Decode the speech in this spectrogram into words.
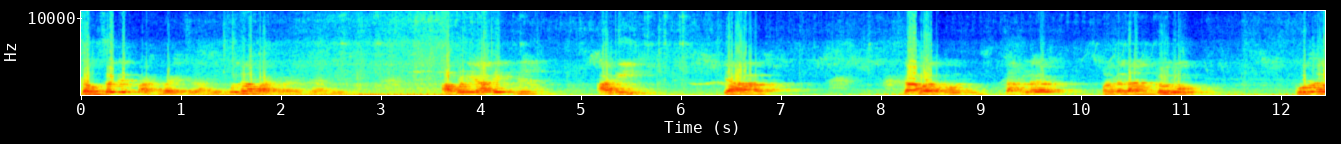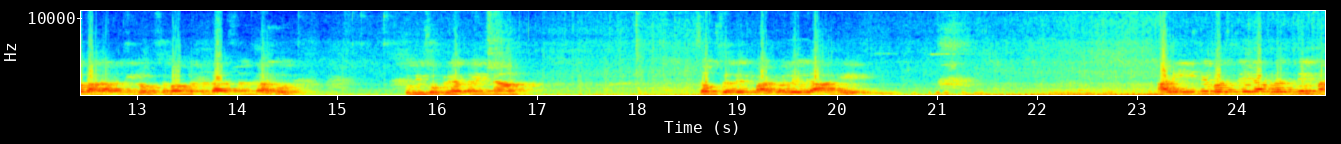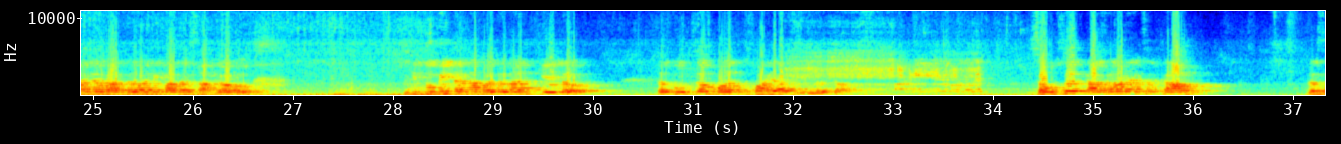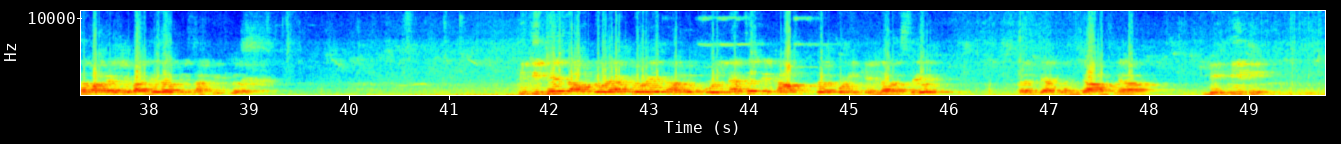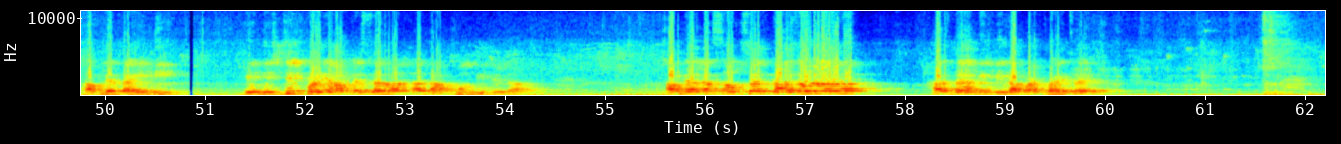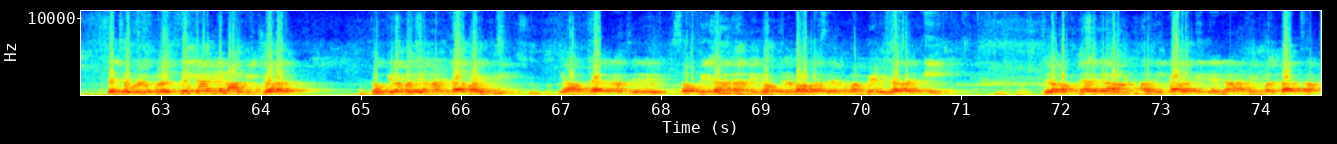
संसदेत पाठवायचं आहे पुन्हा पाठवायचं आहे. आपण या देखील आधी त्या गावातून चांगलं मतदान करून पूर्ण बारामती लोकसभा मतदारसंघातून तुम्ही सुप्रियाताईंना संसदेत पाठवलेलं आहे. आणि इथे बसलेल्या प्रत्येक माझ्या बांधवांनी मला सांगावं की तुम्ही त्यांना मतदान केलं तर तुमचं मत वाया गेलं का संसद गाजवण्याचं काम जसं मागाशी बाजीरावनी सांगितलं की तिथे जाऊन डोळ्यात डोळे घालून बोलण्याचं जे काम जर कोणी केलं असेल तर त्या तुमच्या आपल्या लेकीने आपल्या ताईंनी हे निश्चितपणे आपल्या सर्वांना दाखवून दिलेलं आहे. आपल्याला संसद गाजवणारा खासदार दिल्लीला पाठवायचा आहे त्याच्यामुळे प्रत्येकाने हा विचार डोक्यामध्ये आणला पाहिजे की आपल्याला जे संविधानाने डॉक्टर बाबासाहेब आंबेडकरांनी जे आपल्याला अधिकार दिलेला आहे मताचा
